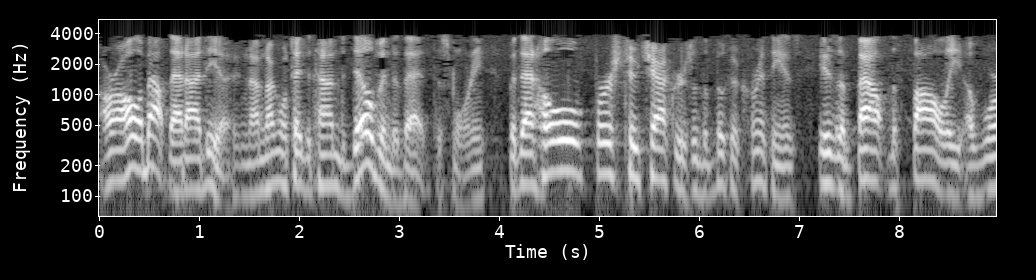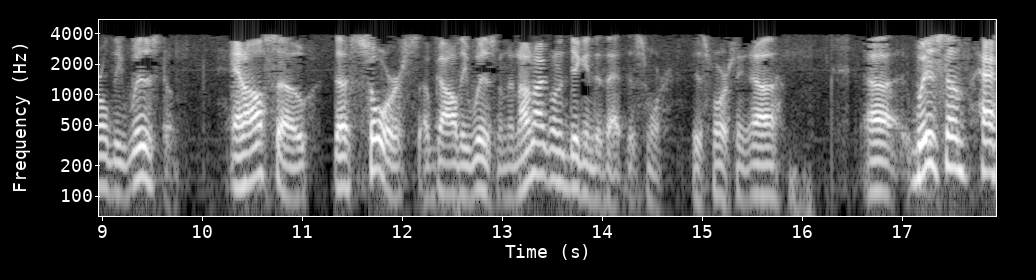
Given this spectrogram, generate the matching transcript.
are all about that idea. And I'm not going to take the time to delve into that this morning, but that whole first two chapters of the book of Corinthians is about the folly of worldly wisdom. And also the source of godly wisdom. And I'm not going to dig into that this morning. This morning, uh, uh, wisdom has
